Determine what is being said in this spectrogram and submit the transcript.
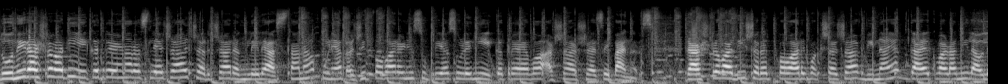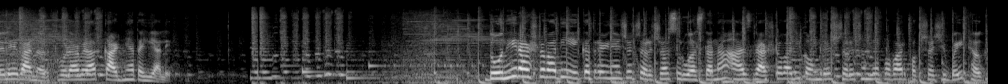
दोन्ही राष्ट्रवादी एकत्र येणार असल्याच्या चर्चा रंगलेल्या असताना पुण्यात अजित पवार आणि सुप्रिया सुळेंनी एकत्र यावं अशा आशयाचे बॅनर्स राष्ट्रवादी शरद पवार पक्षाच्या विनायक गायकवाडांनी लावलेले बॅनर थोड्या वेळात काढण्यातही आले. दोन्ही राष्ट्रवादी एकत्र येण्याच्या चर्चा सुरू असताना आज राष्ट्रवादी काँग्रेस शरदचंद्र पवार पक्षाची बैठक.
